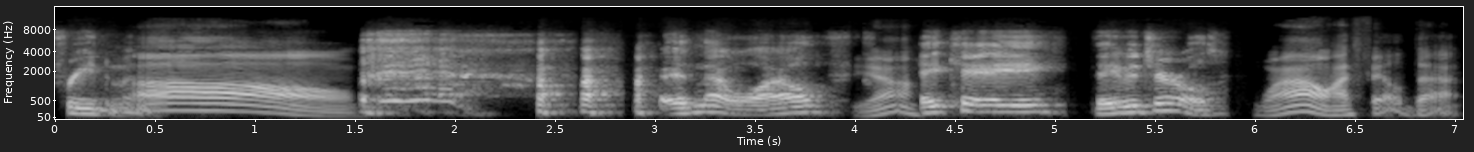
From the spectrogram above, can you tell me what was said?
Friedman. Oh, Isn't that wild? yeah. AKA David Gerrold. Wow, I failed that.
